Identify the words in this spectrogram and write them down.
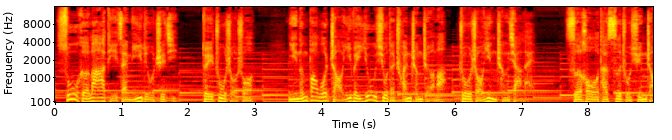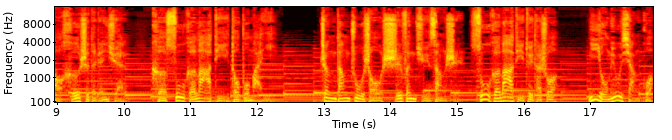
苏格拉底在弥留之际对助手说。你能帮我找一位优秀的传承者吗？助手应承下来。此后，他四处寻找合适的人选，可苏格拉底都不满意。正当助手十分沮丧时，苏格拉底对他说：“你有没有想过，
